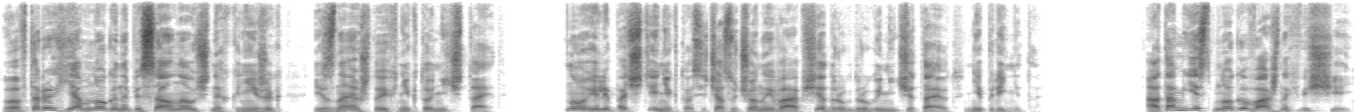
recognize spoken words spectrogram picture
Во-вторых, я много написал научных книжек и знаю, что их никто не читает. Ну, или почти никто. Сейчас ученые вообще друг друга не читают, не принято. А там есть много важных вещей.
